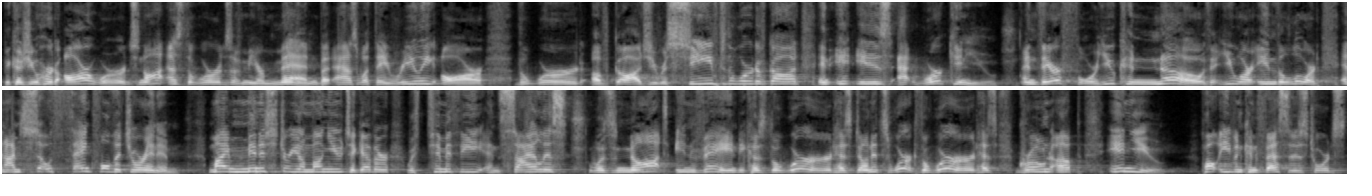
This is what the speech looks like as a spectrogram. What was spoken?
because you heard our words, not as the words of mere men, but as what they really are, the word of God. You received the word of God and it is at work in you. And therefore you can know that you are in the Lord. And I'm so thankful that you're in him. My ministry among you, together with Timothy and Silas, was not in vain because the word has done its work. The word has grown up in you. Paul even confesses towards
